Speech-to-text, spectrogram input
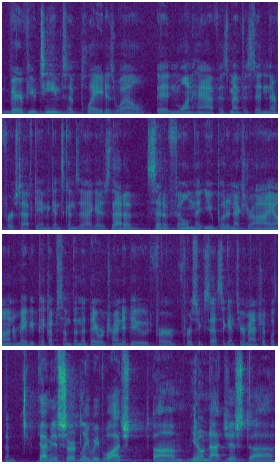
very few teams have played as well in one half as Memphis did in their first half game against Gonzaga. Is that a set of film that you put an extra eye on, or maybe pick up something that they were trying to do for, for success against your matchup with them? Yeah, I mean, certainly we've watched, um, you know, not just, uh,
